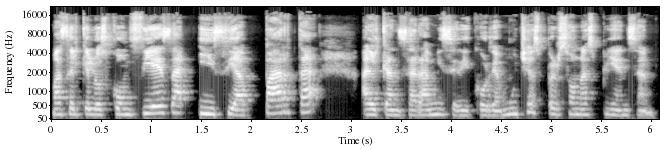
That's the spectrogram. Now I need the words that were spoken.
mas el que los confiesa y se aparta alcanzará misericordia. Muchas personas piensan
